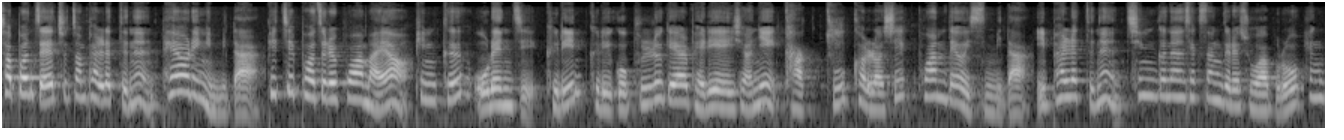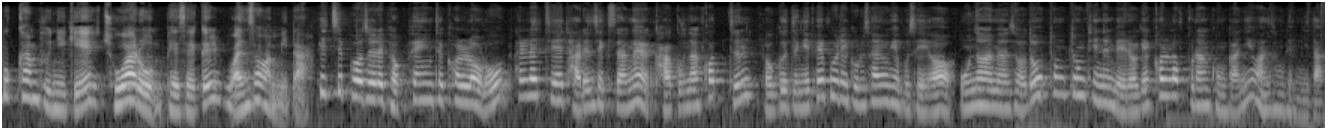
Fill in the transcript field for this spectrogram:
첫 번째 추천 팔레트는 페어링입니다. 피치 퍼즐을 포함하여 핑크, 오렌지, 그린, 그리고 블루 계열 베리에이션이 각 두 컬러씩 포함되어 있습니다. 이 팔레트는 친근한 색상들의 조합으로 행복한 분위기의 조화로운 배색을 완성합니다. 피치 퍼즐의 벽 페인트 컬러로 팔레트의 다른 색상을 가구나 커튼, 러그 등의 패브릭으로 사용해 보세요. 온화하면서도 통통 튀는 매력의 컬러풀한 공간이 완성됩니다.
